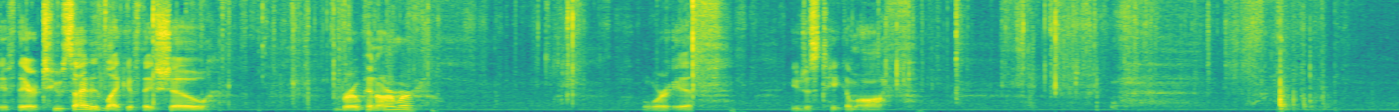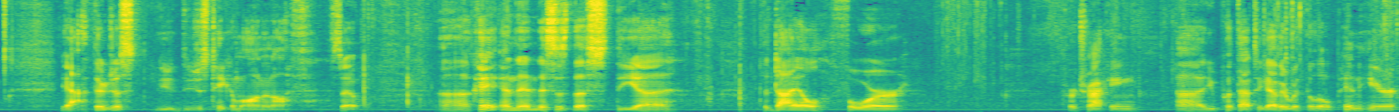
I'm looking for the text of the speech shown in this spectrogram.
if they're two-sided, like if they show broken armor, or if you just take them off. Yeah, they're just, you, you just take them on and off. So, uh, okay, and then this is the, the, uh, the dial for, for tracking. Uh, you put that together with the little pin here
